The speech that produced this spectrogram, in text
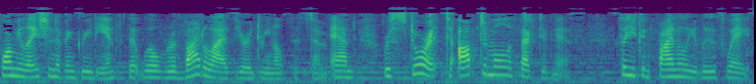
formulation of ingredients that will revitalize your adrenal system and restore it to optimal effectiveness so you can finally lose weight.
